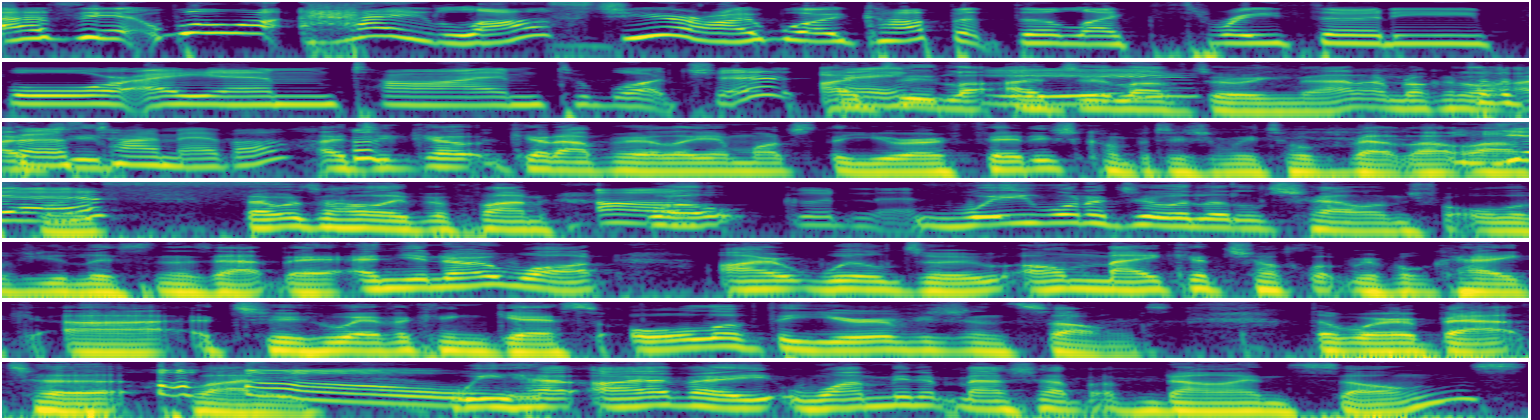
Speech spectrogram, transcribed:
As in, well, hey, last year I woke up at the like three thirty, four a.m. time to watch it. I do. Thank Lo- I do you. love doing that. I'm not going to For lie. the I first did- time ever. I did go, get up early and watch the Euro fetish competition. We talked about that last Yes. week. That was a whole heap of fun. Oh, well, goodness. We want to do a little challenge for all of you listeners out there. And you know what? I will do. I'll make a chocolate ripple cake uh, to whoever can guess all of the Eurovision songs that we're about to play. Oh. We have. I have a one minute mashup of nine songs.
